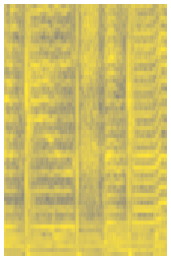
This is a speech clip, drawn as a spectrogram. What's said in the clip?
different view of my life.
